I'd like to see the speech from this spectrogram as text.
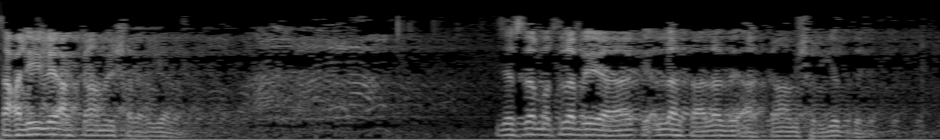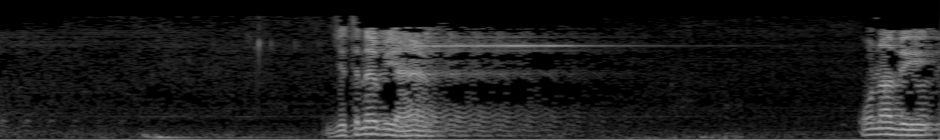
تعلیل احکام شرعیہ۔ جس کا مطلب یہ ہے کہ اللہ تعالی دے احکام شریعت دے۔ جتنے بھی ہیں انہوں دی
